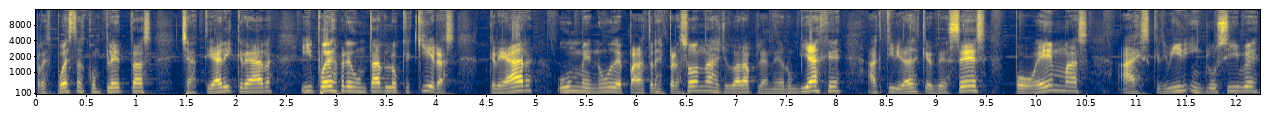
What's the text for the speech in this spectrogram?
respuestas completas, chatear y crear y puedes preguntar lo que quieras crear un menú de para tres personas, ayudar a planear un viaje, actividades que desees, poemas, a escribir inclusive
